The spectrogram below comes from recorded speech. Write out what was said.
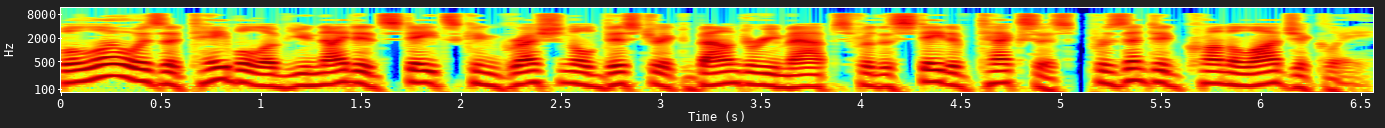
Below is a table of United States congressional district boundary maps for the state of Texas, presented chronologically.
